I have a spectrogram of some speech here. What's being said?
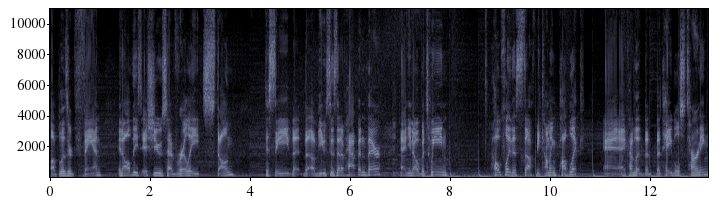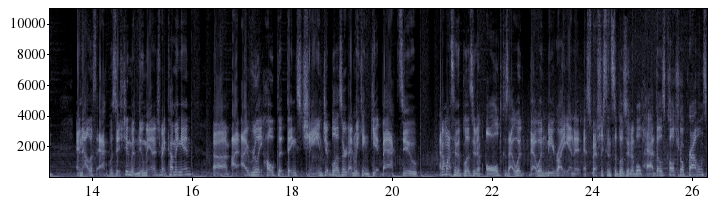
a Blizzard fan, and all these issues have really stung to see the, the abuses that have happened there. And, you know, between hopefully this stuff becoming public and, and kind of the, the, the tables turning and now this acquisition with new management coming in, um, I, I, really hope that things change at Blizzard and we can get back to. I don't want to say the Blizzard of old because that would that wouldn't be right, and it, especially since the Blizzard of old had those cultural problems.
